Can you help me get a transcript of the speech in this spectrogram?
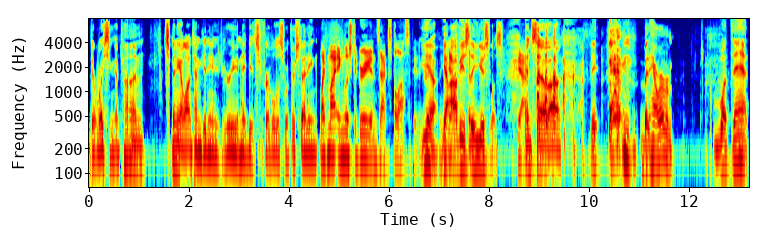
they're wasting their time, spending a lot of time getting a degree, and maybe it's frivolous what they're studying. Like my English degree and Zach's philosophy degree. Yeah, yeah, obviously useless. Yeah. And so, uh, they, but however, what that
